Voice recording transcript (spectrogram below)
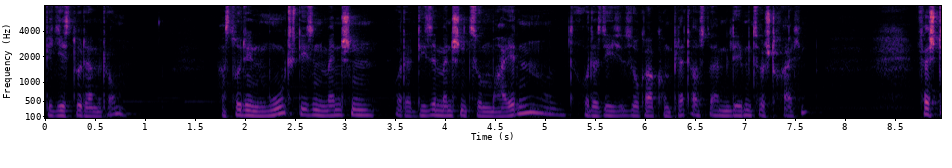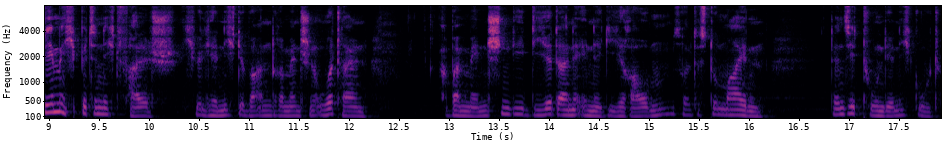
Wie gehst du damit um? Hast du den Mut, diesen Menschen oder diese Menschen zu meiden und, oder sie sogar komplett aus deinem Leben zu streichen? Versteh mich bitte nicht falsch, ich will hier nicht über andere Menschen urteilen, aber Menschen, die dir deine Energie rauben, solltest du meiden, denn sie tun dir nicht gut.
